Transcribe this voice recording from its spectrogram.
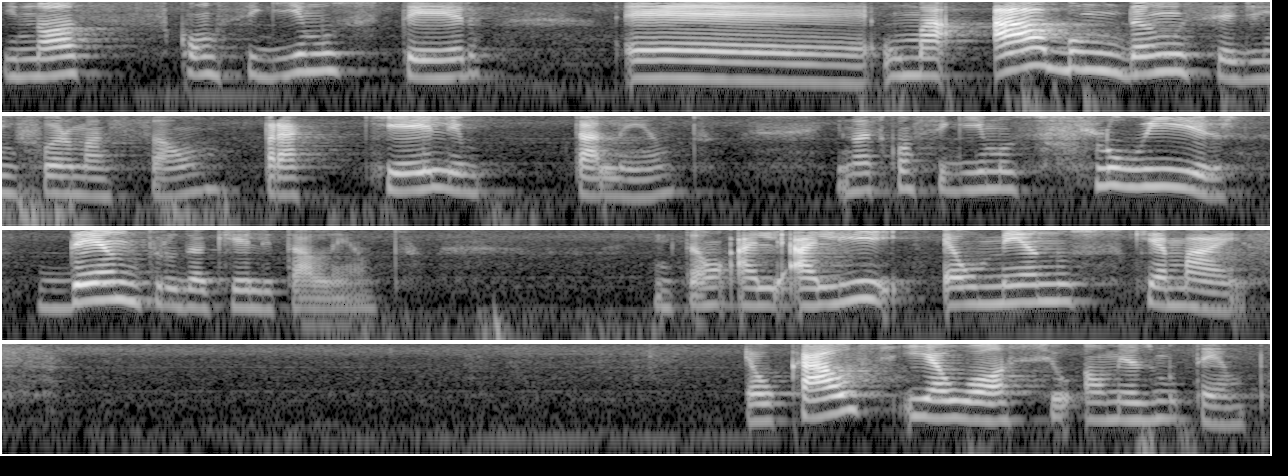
e nós conseguimos ter é, uma abundância de informação para aquele talento e nós conseguimos fluir dentro daquele talento. Então, ali, ali é o menos que é mais. É o caos e é o ócio ao mesmo tempo.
